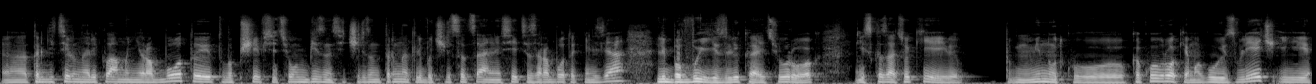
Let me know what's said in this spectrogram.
э, таргетированная реклама не работает, вообще в сетевом бизнесе через интернет, либо через социальные сети заработать нельзя, либо вы извлекаете урок и сказать, окей, минутку, какой урок я могу извлечь? И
